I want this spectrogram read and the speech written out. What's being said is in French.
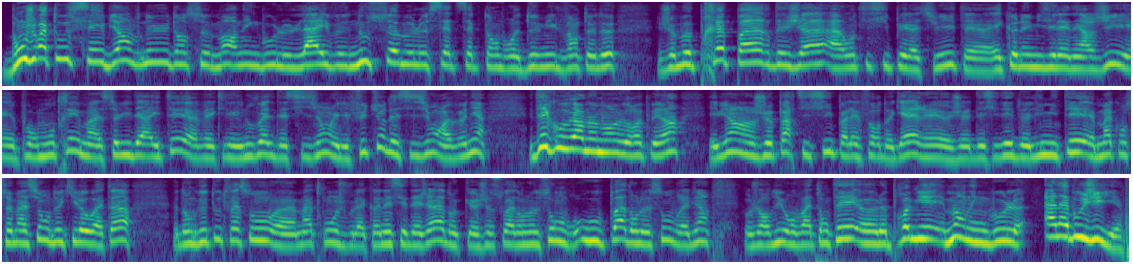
Bonjour à tous et bienvenue dans ce Morning Bull Live. Nous sommes le 7 septembre 2022. Je me prépare déjà à anticiper la suite, à économiser l'énergie et pour montrer ma solidarité avec les nouvelles décisions et les futures décisions à venir des gouvernements européens. Eh bien, je participe à l'effort de guerre et j'ai décidé de limiter ma consommation de kilowattheures donc de toute façon, euh, ma tronche, vous la connaissez déjà, donc que je sois dans le sombre ou pas dans le sombre, eh bien aujourd'hui on va tenter euh, le premier Morning Bull à la bougie.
